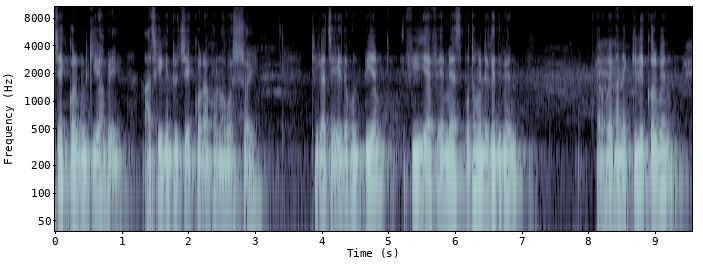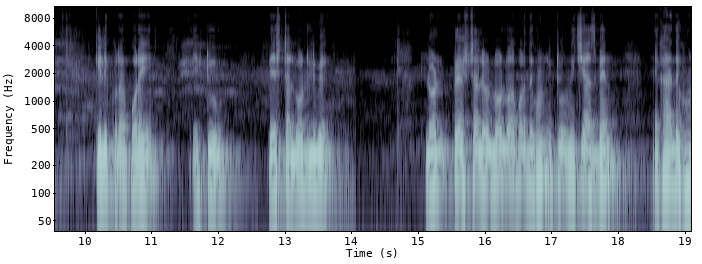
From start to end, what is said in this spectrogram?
চেক করবেন কীভাবে আজকে কিন্তু চেক করে রাখুন অবশ্যই। ঠিক আছে, এই দেখুন পিএম পিএফএমএস প্রথমে লিখে দিবেন, তারপর এখানে ক্লিক করবেন। ক্লিক করার পরেই একটু পেজটা লোড নেবে। লোড পেজটা লোড লোড হওয়ার পরে দেখুন, একটু নিচে আসবেন। এখানে দেখুন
